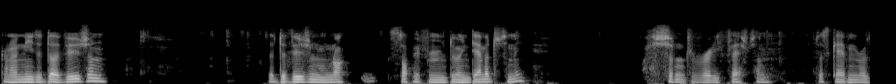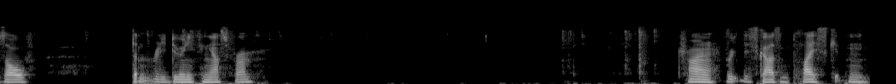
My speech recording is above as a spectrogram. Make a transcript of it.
Gonna need a diversion. The diversion will not stop it from doing damage to me. I shouldn't have really flashed him. Just gave him resolve. Didn't really do anything else for him. Try and root these guys in place, get them,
